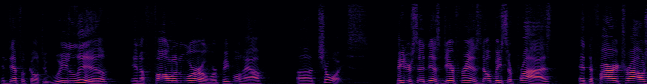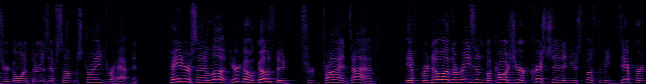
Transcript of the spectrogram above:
and difficulty. We live in a fallen world where people have uh, choice. Peter said this Dear friends, don't be surprised at the fiery trials you're going through as if something strange were happening. Peter said, Look, you're going to go through tr- trying times, if for no other reason because you're a Christian and you're supposed to be different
